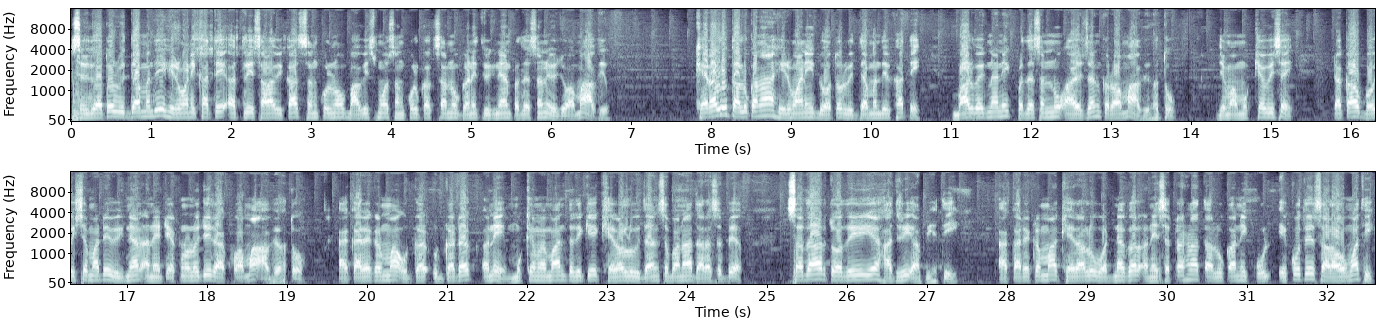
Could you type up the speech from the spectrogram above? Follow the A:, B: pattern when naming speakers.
A: શ્રી દોતોર વિદ્યામંદિર હિરવાણી ખાતે અત્રી વિકાસ સંકુલનો બાવીસમો સંકુલ કક્ષાનું ગણિત વિજ્ઞાન પ્રદર્શન યોજવામાં આવ્યું. ખેરાલુ તાલુકાના હિરવાણી દોતોર વિદ્યામંદિર ખાતે બાળ વૈજ્ઞાનિક પ્રદર્શનનું આયોજન કરવામાં આવ્યું હતું, જેમાં મુખ્ય વિષય ટકાઉ ભવિષ્ય માટે વિજ્ઞાન અને ટેકનોલોજી રાખવામાં આવ્યો હતો. આ કાર્યક્રમમાં ઉદ્ઘા, ઉદ્ઘાટક અને મુખ્ય મહેમાન તરીકે ખેરાલુ વિધાનસભાના ધારાસભ્ય સરદાર ચૌધરીએ હાજરી આપી હતી. આ કાર્યક્રમમાં ખેરાલુ વડનગર અને સટાણા તાલુકાની કુલ એકોતેર શાળાઓમાંથી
